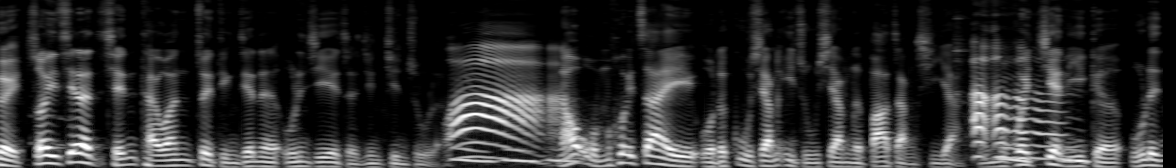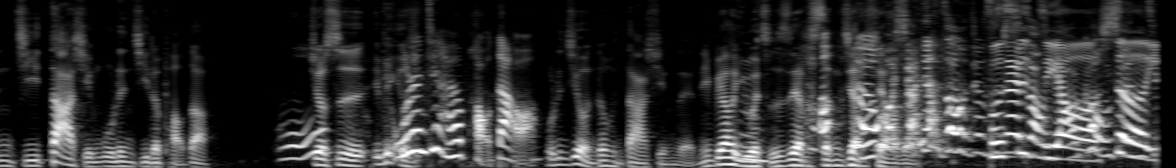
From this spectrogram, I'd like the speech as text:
对，所以现在全台湾最顶尖的无人机业者已经进驻了。哇！然后我们会在我的故乡义竹乡的巴掌溪啊，我们会建一个无人机大型无人机的跑道。就是因为无人机还要跑道啊，无人机有很多很大型的，你不要以为只是这样升降下 来。我想象中就是那种遥控摄影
